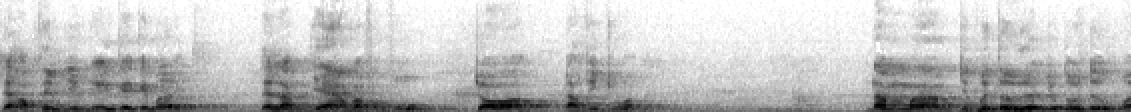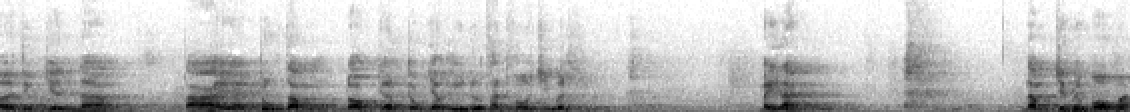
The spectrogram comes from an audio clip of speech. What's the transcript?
để học thêm những cái cái cái mới, để làm giàu và phong phú cho đạo thiên chúa. Năm à, 94 chúng tôi được mời thuyết trình à, tại trung tâm đoàn kết công giáo yêu nước thành phố Hồ Chí Minh. Mấy lần? Năm 91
